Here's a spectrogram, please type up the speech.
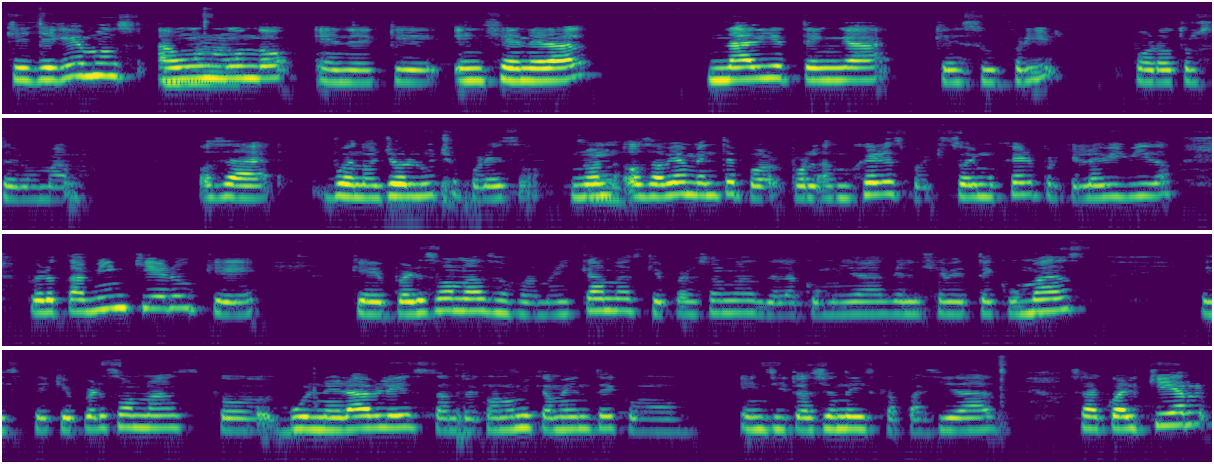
que lleguemos a un mundo en el que, en general, nadie tenga que sufrir por otro ser humano. O sea, bueno, yo lucho por eso. No, Sí. O sea, obviamente por, por las mujeres, porque soy mujer, porque lo he vivido, pero también quiero que, que personas afroamericanas, que personas de la comunidad LGBTQ+, este, que personas vulnerables, tanto económicamente como en situación de discapacidad, o sea, cualquier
